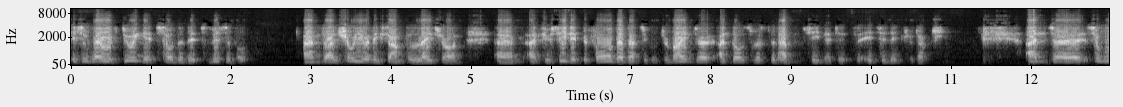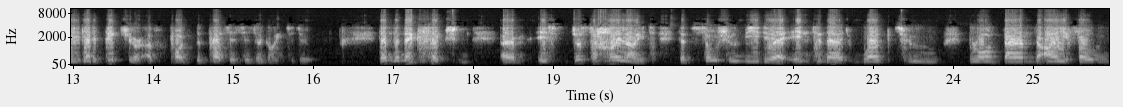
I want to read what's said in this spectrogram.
is a way of doing it so that it's visible. And I'll show you an example later on. Um, if you've seen it before, then that's a good reminder. And those of us that haven't seen it, it's, it's an introduction. And uh, so we get a picture of what the processes are going to do. Then the next section um, is just to highlight that social media, internet, Web 2, broadband, iPhones,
